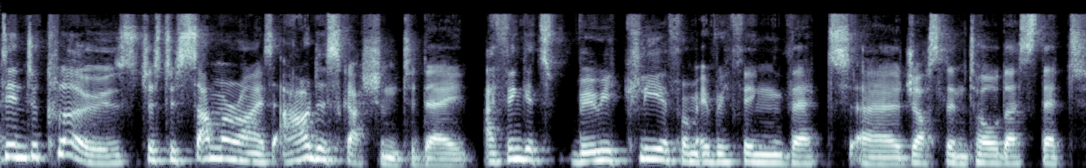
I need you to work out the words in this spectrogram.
Then to close, just to summarize our discussion today, I think it's very clear from everything that uh, Jocelyn told us that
